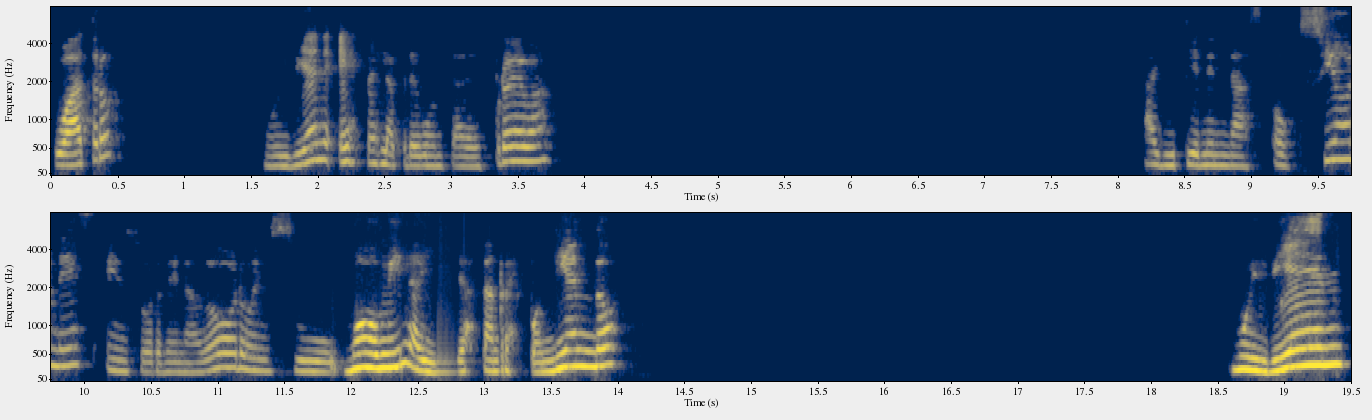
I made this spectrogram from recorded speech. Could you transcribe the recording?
cuatro. Muy bien, esta es la pregunta de prueba. Allí tienen las opciones en su ordenador o en su móvil, ahí ya están respondiendo. Muy bien.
